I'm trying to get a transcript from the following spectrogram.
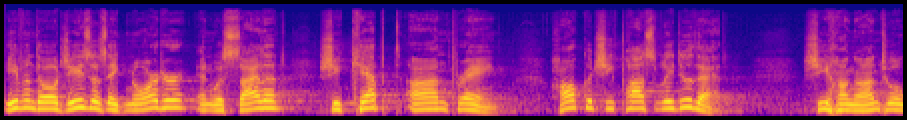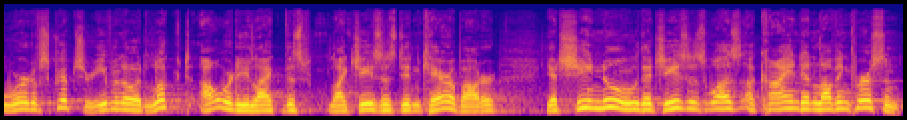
Even though Jesus ignored her and was silent, she kept on praying. How could she possibly do that? She hung on to a word of Scripture, even though it looked outwardly like, this, like Jesus didn't care about her. Yet she knew that Jesus was a kind and loving person.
